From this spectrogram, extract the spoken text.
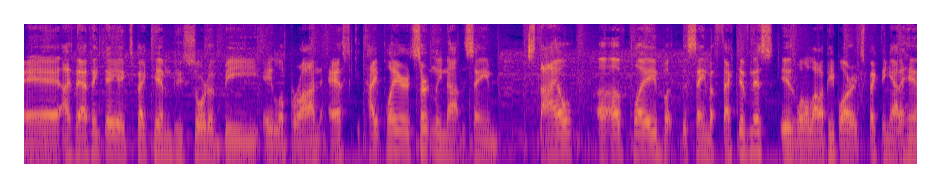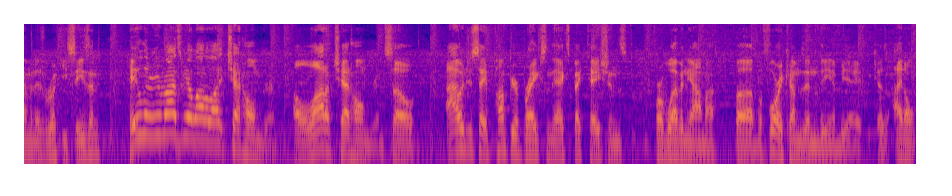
And I, th- I think they expect him to sort of be a LeBron esque type player. Certainly not the same style uh, of play, but the same effectiveness is what a lot of people are expecting out of him in his rookie season. He reminds me a lot of like Chet Holmgren, a lot of Chet Holmgren. So I would just say pump your brakes in the expectations for Wembanyama uh, before he comes into the NBA because I don't.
